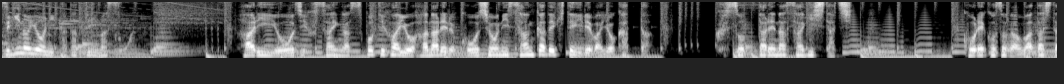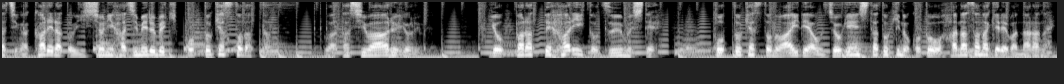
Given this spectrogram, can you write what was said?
次のように語っています。ハリー王子夫妻が Spotify を離れる交渉に参加できていればよかった。クソったれな詐欺師たち。これこそが私たちが彼らと一緒に始めるべきポッドキャストだった。私はある夜酔っ払ってハリーと Zoom してポッドキャストのアイデアを助言した時のことを話さなければならない。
